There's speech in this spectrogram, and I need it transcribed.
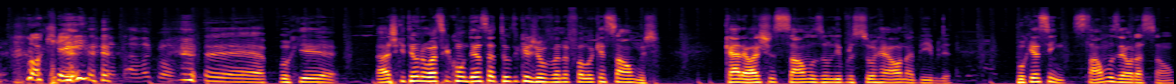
ok. Já tava como? É, porque acho que tem um negócio que condensa tudo que a Giovana falou, que é Salmos. Cara, eu acho Salmos um livro surreal na Bíblia. Porque assim, Salmos é oração.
